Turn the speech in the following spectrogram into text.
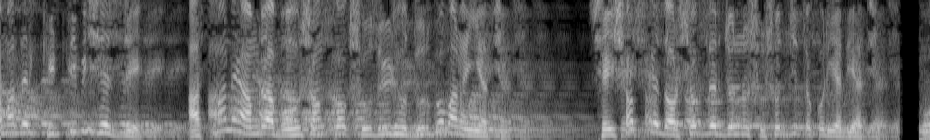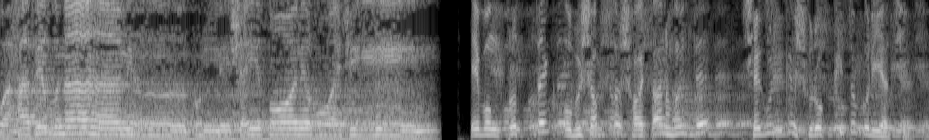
আমাদের কীর্তি বিশেষ যে আসমানে আমরা বহু সংখ্যক সুদৃঢ় দুর্গ বানাইয়াছি। সেই সবকে দর্শকদের জন্য সুসজ্জিত করিয়া দিয়াছি। এবং প্রত্যেক অভিশপ্ত শয়তান হইতে সেগুলিকে সুরক্ষিত করিয়াছি।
